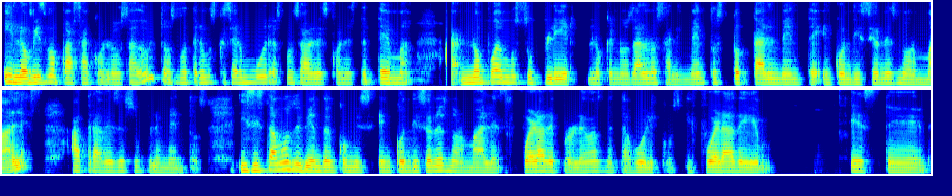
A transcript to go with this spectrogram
y lo mismo pasa con los adultos, ¿no? Tenemos que ser muy responsables con este tema. Ah, no podemos suplir lo que nos dan los alimentos totalmente en condiciones normales a través de suplementos. Y si estamos viviendo en, en condiciones normales, fuera de problemas metabólicos y fuera de este,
